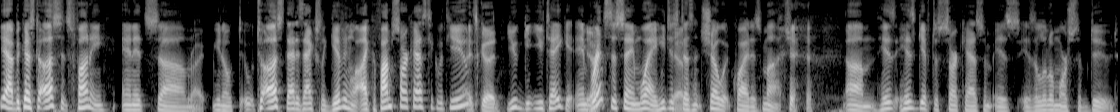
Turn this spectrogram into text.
Yeah, because to us it's funny, and it's um, Right. You know, to, to us that is actually giving. Like if I'm sarcastic with you, It's good. you you take it, and Yeah. Brent's the same way. He just Yeah. doesn't show it quite as much. um, his his gift of sarcasm is is a little more subdued,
